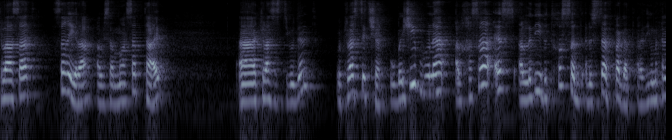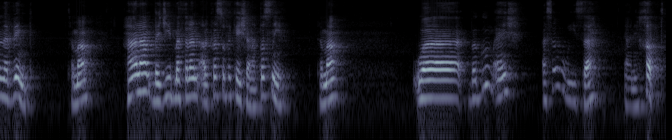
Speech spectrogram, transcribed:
كلاسات صغيرة أو يسموها sub type class student و class teacher وبجيب هنا الخصائص الذي بتخص الأستاذ فقط الذي هو مثلا ال rank. تمام؟ هنا بجيب مثلا ال classification التصنيف. تمام؟ وبقوم إيش؟ أسوي سهم يعني خط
